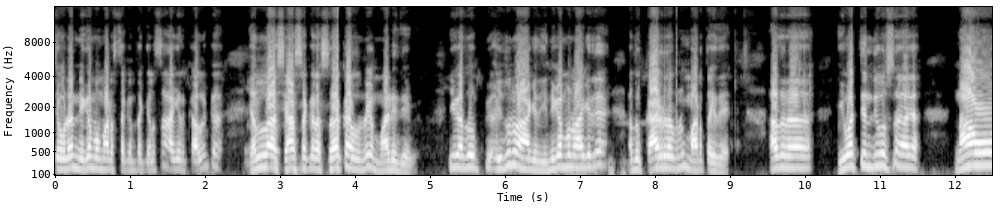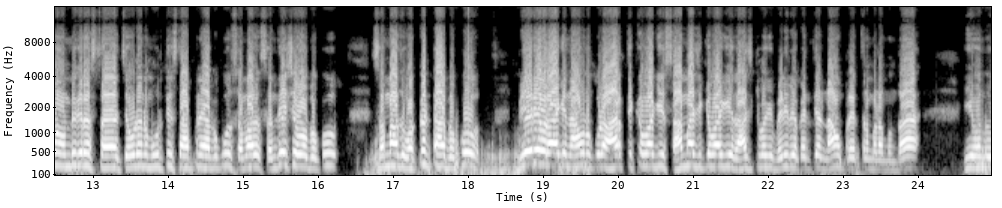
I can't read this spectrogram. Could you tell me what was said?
ಚೌಡನ್ ನಿಗಮ ಮಾಡಿಸ್ತಕ್ಕಂಥ ಕೆಲಸ ಆಗಿನ ಕಾಲಕ್ಕೆ ಎಲ್ಲ ಶಾಸಕರ ಸಹಕಾರದೊಂದಿಗೆ ಮಾಡಿದ್ದೇವೆ. ಈಗ ಅದು ಇದೂ ಆಗಿದೆ ನಿಗಮನೂ ಆಗಿದೆ, ಅದು ಕಾರ್ಯವನ್ನು ಮಾಡ್ತಾ ಇದೆ. ಆದ್ರೆ ಇವತ್ತಿನ ದಿವಸ ನಾವು ಅಂಬಿಗರ ಚೌಡನ ಮೂರ್ತಿ ಸ್ಥಾಪನೆ ಆಗಬೇಕು, ಸಮಾಜ ಸಂದೇಶ ಹೋಗ್ಬೇಕು, ಸಮಾಜ ಒಕ್ಕಟ್ಟಾಗಬೇಕು ಬೇರೆಯವರಾಗಿ ನಾವು ಕೂಡ ಆರ್ಥಿಕವಾಗಿ, ಸಾಮಾಜಿಕವಾಗಿ, ರಾಜಕೀಯವಾಗಿ ಬೆಳಿಬೇಕಂತೇಳಿ ನಾವು ಪ್ರಯತ್ನ ಮಾಡೋ ಮುಂದ ಈ ಒಂದು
